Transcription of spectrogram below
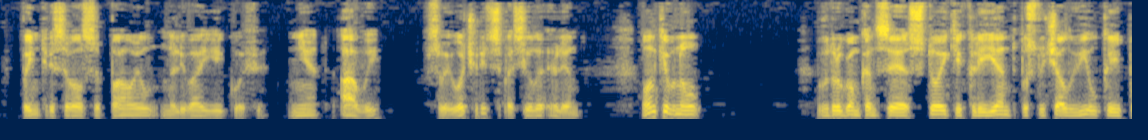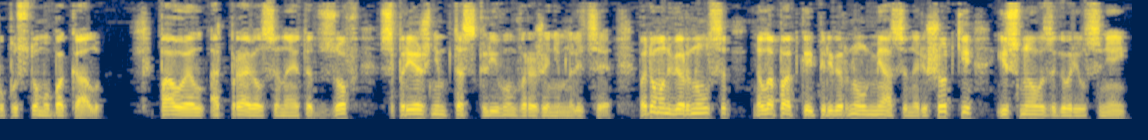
— поинтересовался Пауэлл, наливая ей кофе. — Нет. — А вы? — в свою очередь спросила Элен. Он кивнул. В другом конце стойки клиент постучал вилкой по пустому бокалу. Пауэлл отправился на этот зов с прежним тоскливым выражением на лице. Потом он вернулся, лопаткой перевернул мясо на решетке и снова заговорил с ней.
